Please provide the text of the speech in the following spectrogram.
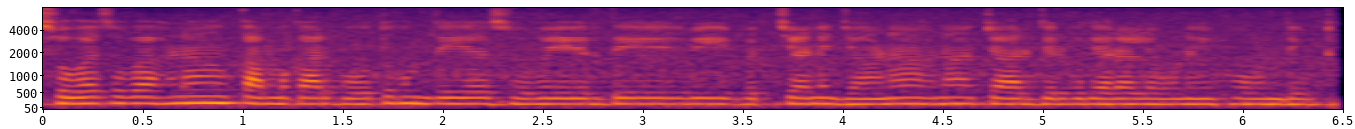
ਸੁਬਾਹ ਸਵੇਰ ਸਵੇਰ ਹਨਾ ਕੰਮਕਾਰ ਬਹੁਤ ਹੁੰਦੇ ਆ, ਸਵੇਰ ਦੇ ਵੀ ਬੱਚਿਆਂ ਨੇ ਜਾਣਾ ਹੈ ਨਾ ਚਾਰਜਰ ਵਗੈਰਾ ਲਾਉਣੇ ਫੋਨ ਦੇ ਉੱਠ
